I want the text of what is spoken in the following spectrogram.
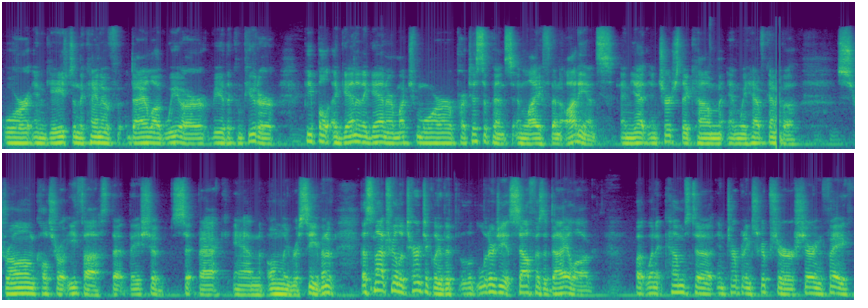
or engaged in the kind of dialogue we are via the computer. People again and again are much more participants in life than audience. And yet in church they come and we have kind of a strong cultural ethos that they should sit back and only receive. And that's not true liturgically. The liturgy itself is a dialogue. But when it comes to interpreting scripture, sharing faith,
